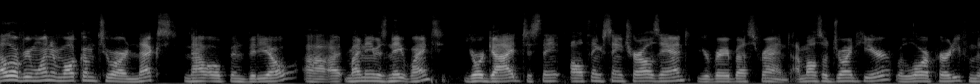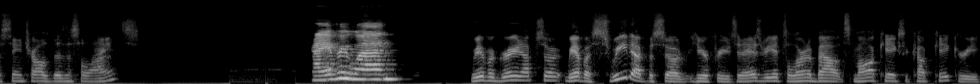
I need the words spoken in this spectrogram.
Hello, everyone, and welcome to our next now open video. Uh, my name is Nate Went, your guide to Saint, all things St. Charles and your very best friend. I'm also joined here with Laura Purdy from the St. Charles Business Alliance. Hi, everyone. We have a great episode. We have a sweet episode here for you today as we get to learn about Small Cakes, a Cupcakery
